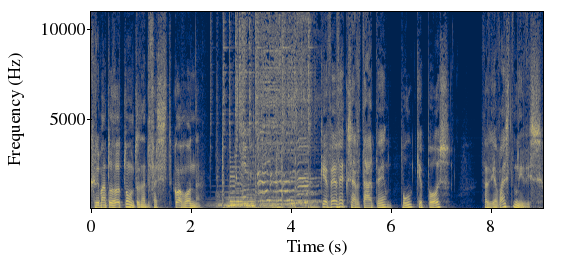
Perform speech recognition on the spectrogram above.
Χρηματοδοτούν τον αντιφασιστικό αγώνα. Και βέβαια εξαρτάται πού και πώς θα διαβάσει την είδηση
